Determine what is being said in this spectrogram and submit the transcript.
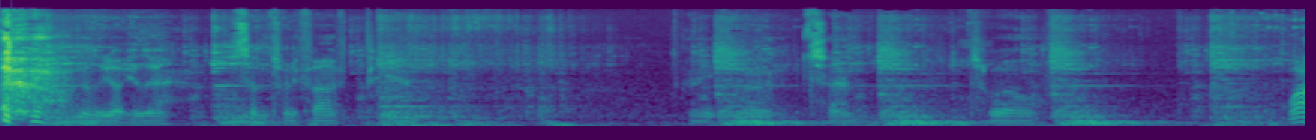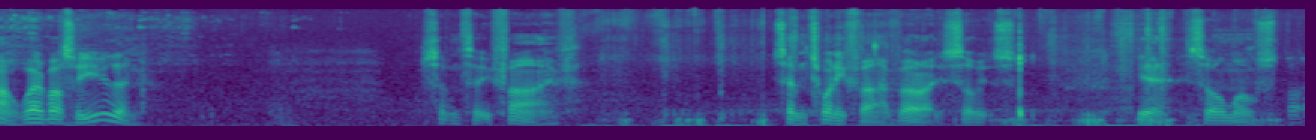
Nearly got you there. 7.25 pm. 8, 9, 10, 12. Wow, whereabouts are you then? 7.35. 7.25, alright, so it's... Yeah, it's almost... Oh,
